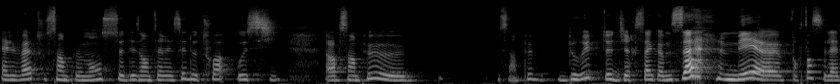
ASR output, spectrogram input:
elle va tout simplement se désintéresser de toi aussi. Alors c'est un peu, euh, c'est un peu brut de dire ça comme ça, mais euh, pourtant c'est la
